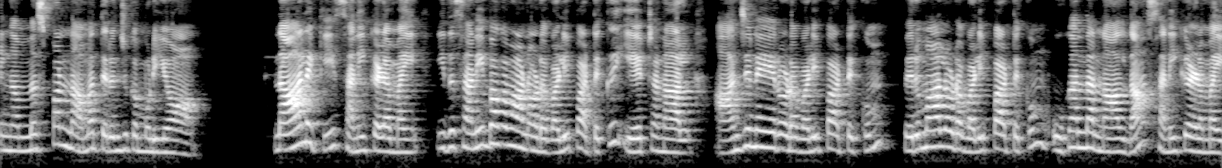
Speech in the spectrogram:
நீங்கள் மிஸ் பண்ணாமல் தெரிஞ்சுக்க முடியும். நாளைக்கு சனிக்கிழமை. இது சனி பகவானோட வழிபாட்டுக்கு ஏற்ற நாள். ஆஞ்சநேயரோட வழிபாட்டுக்கும் பெருமாளோட வழிபாட்டுக்கும் உகந்த நாள் தான் சனிக்கிழமை.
